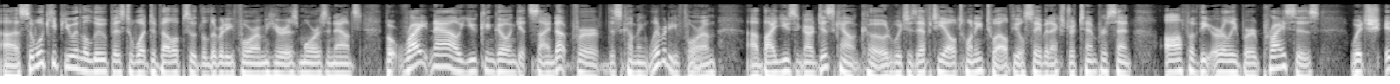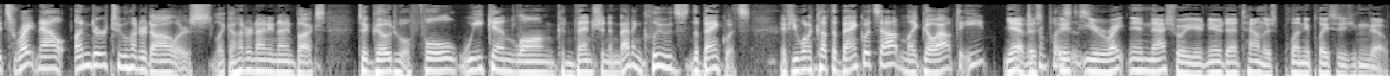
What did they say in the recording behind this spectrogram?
Uh, so we'll keep you in the loop as to what develops with the Liberty Forum here as more is announced. But right now, you can go and get signed up for this coming Liberty Forum uh, by using our discount code, which is FTL 2012. You'll save an extra 10% off of the early bird prices, which it's right now under $200, like 199 bucks to go to a full weekend long convention, and that includes the banquets. If you want to cut the banquets out and like go out to eat, Yeah, there's, different places. it- you're right in Nashville. You're near downtown. There's plenty of places you can go.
